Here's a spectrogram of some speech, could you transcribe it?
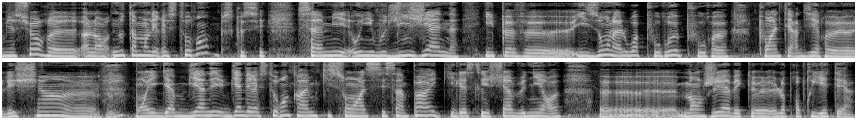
bien sûr. alors notamment les restaurants, parce que c'est ça a mis au niveau de l'hygiène, ils peuvent, euh, ils ont la loi pour eux pour euh, pour interdire euh, les chiens. euh. Bon, il y a bien des bien des restaurants quand même qui sont assez sympas et qui laissent les chiens venir euh, manger avec euh, leur propriétaire.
